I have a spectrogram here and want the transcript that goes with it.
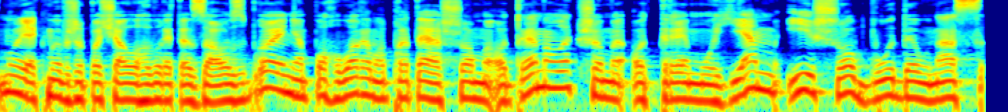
Ну, як ми вже почали говорити за озброєння, поговоримо про те, що ми отримали, що ми отримуємо, і що буде у нас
